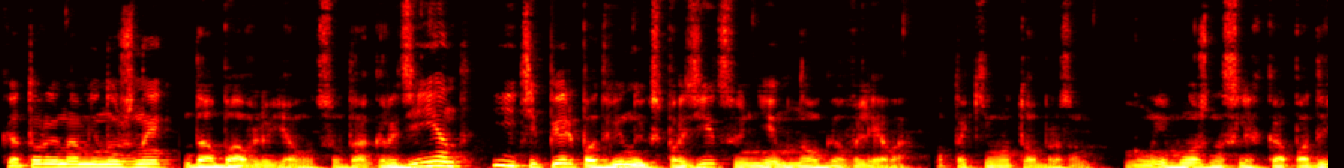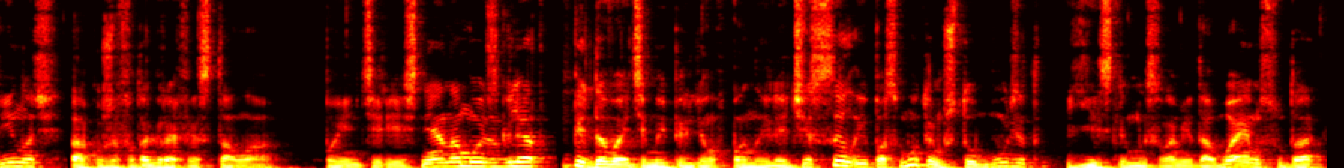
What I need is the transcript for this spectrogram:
которые нам не нужны. Добавлю я вот сюда градиент и теперь подвину экспозицию немного влево. Вот таким вот образом. Ну и можно слегка подвинуть. Так уже фотография стала поинтереснее, на мой взгляд. Теперь давайте мы перейдем в панель HSL и посмотрим, что будет, если мы с вами добавим сюда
